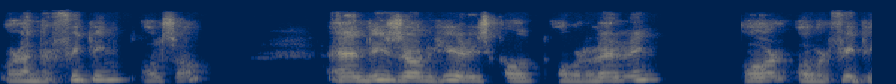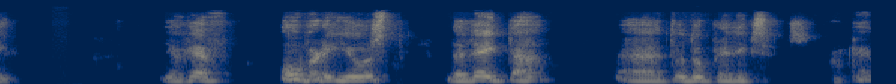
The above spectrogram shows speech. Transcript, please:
or underfitting also. And this zone here is called overlearning or overfitting. You have overused the data uh, to do predictions, okay?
